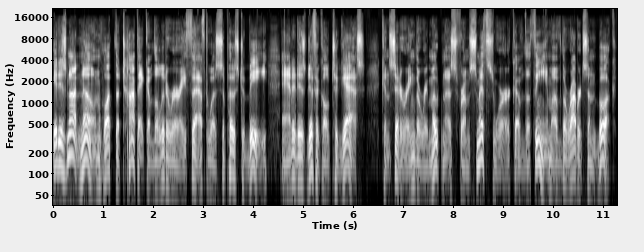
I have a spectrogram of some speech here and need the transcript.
It is not known what the topic of the literary theft was supposed to be, and it is difficult to guess, considering the remoteness from Smith's work of the theme of the Robertson book.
